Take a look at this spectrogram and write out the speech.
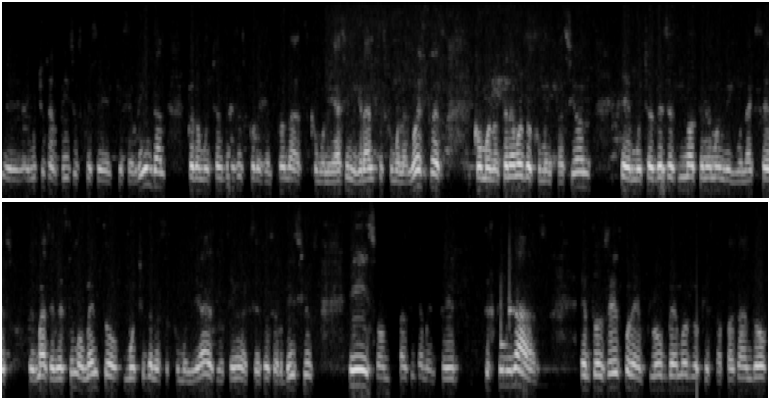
eh, hay muchos servicios que se, que se brindan, pero muchas veces, por ejemplo, las comunidades inmigrantes como las nuestras, como no tenemos documentación, eh, muchas veces no tenemos ningún acceso. Es más, en este momento muchas de nuestras comunidades no tienen acceso a servicios y son básicamente discriminadas. Entonces, por ejemplo, vemos lo que está pasando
